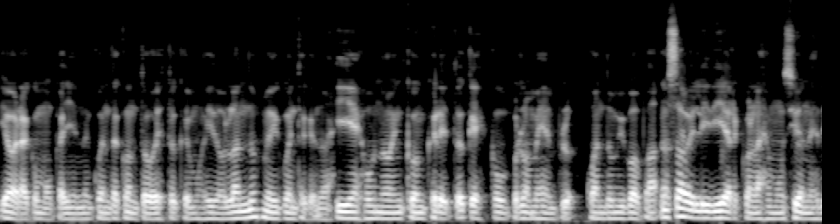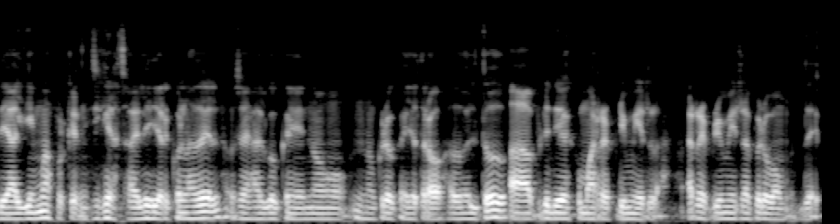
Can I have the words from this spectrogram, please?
y ahora como cayendo en cuenta con todo esto que hemos ido hablando, me doy cuenta que no es. Y es uno en concreto que es como por ejemplo cuando mi papá no sabe lidiar con las emociones de alguien más porque ni siquiera sabe lidiar con las de él, o sea, es algo que no, no creo que haya trabajado del todo, ha aprendido es como a reprimirla, a reprimirla pero vamos, de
